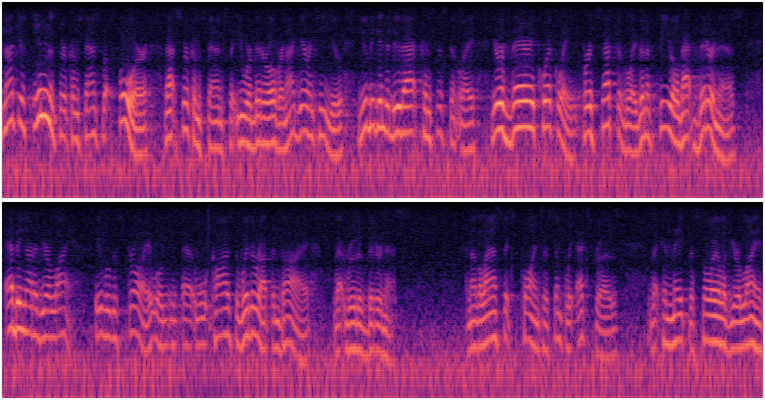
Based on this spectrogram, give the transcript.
not just in the circumstance, but for that circumstance that you were bitter over. And I guarantee you, you begin to do that consistently, you're very quickly, perceptively going to feel that bitterness ebbing out of your life. It will destroy, it will, uh, will cause to wither up and die that root of bitterness. And now the last six points are simply extras that can make the soil of your life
